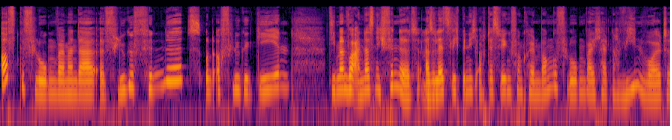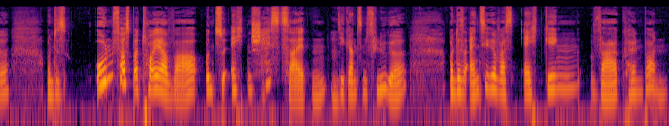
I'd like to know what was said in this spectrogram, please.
oft geflogen, weil man da äh, Flüge findet und auch Flüge gehen, die man woanders nicht findet. Mhm. Also letztlich bin ich auch deswegen von Köln-Bonn geflogen, weil ich halt nach Wien wollte und es unfassbar teuer war und zu echten Scheißzeiten, mhm. die ganzen Flüge. Und das Einzige, was echt ging, war Köln-Bonn.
